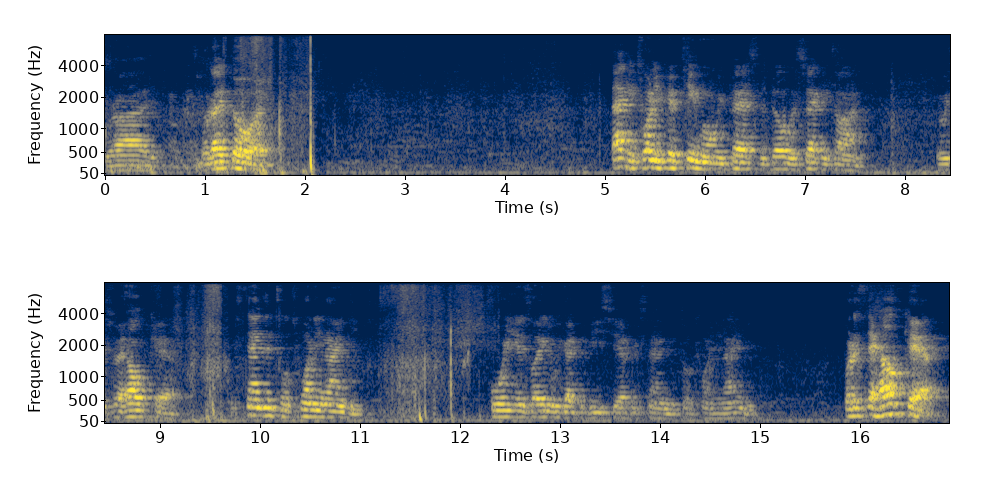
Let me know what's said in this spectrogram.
Right. That's what I thought. Back in 2015, when we passed the bill the second time, it was for health care. Extended until 2090. Four years later, we got the VCF extended until 2090. But it's the health care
